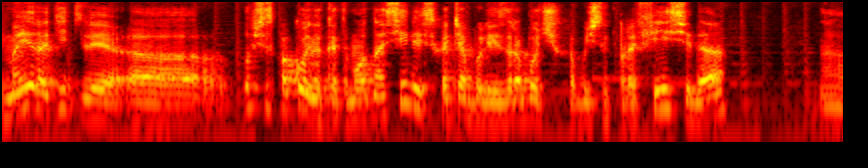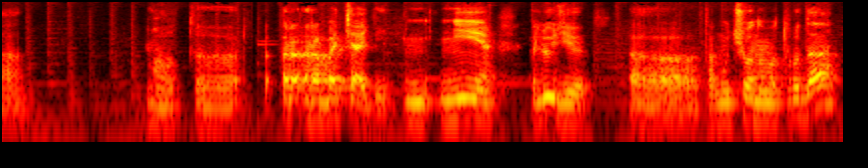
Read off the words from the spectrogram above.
и мои родители э, вообще спокойно к этому относились, хотя были из рабочих обычных профессий, да, э, вот, э, работяги, не люди э, там ученого труда,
